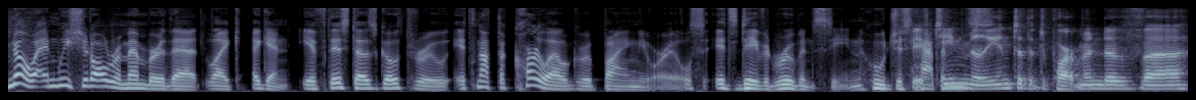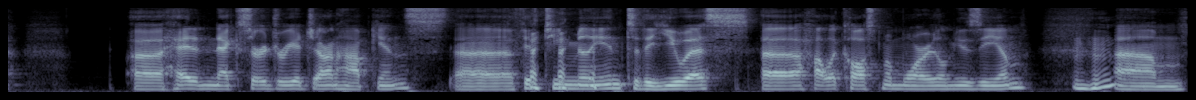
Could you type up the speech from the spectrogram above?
No, and we should all remember that, like, again, if this does go through, it's not the Carlyle Group buying the Orioles. It's David Rubenstein, who just fifteen happens. million to the Department of uh, uh, Head and Neck Surgery at John Hopkins. Uh, Fifteen million to the U.S. Uh, Holocaust Memorial Museum. Um,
